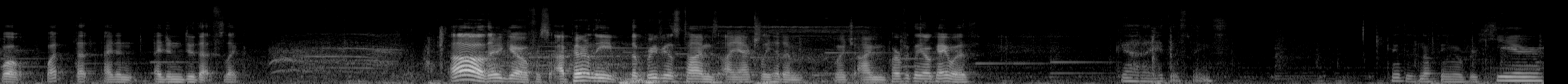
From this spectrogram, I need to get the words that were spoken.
Whoa, what? That I didn't I didn't do that flick. Oh, there you go. For apparently the previous times I actually hit him, which I'm perfectly okay with. God, I hate those things. Okay, there's nothing over here.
